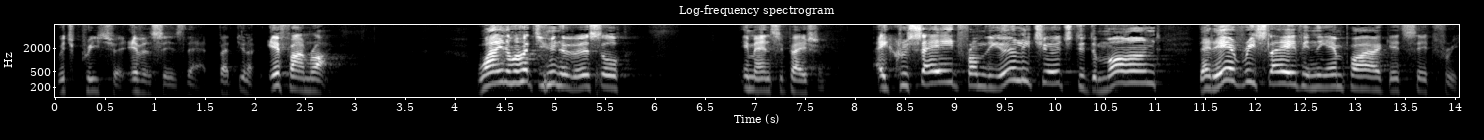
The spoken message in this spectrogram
which preacher ever says that? But, you know, if I'm right, why not universal emancipation? A crusade from the early church to demand that every slave in the empire gets set free?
